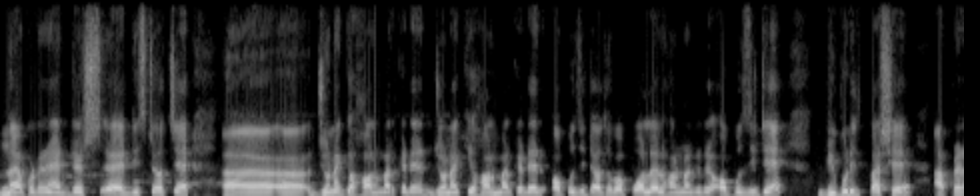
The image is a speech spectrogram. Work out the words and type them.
নয়াপটনের অ্যাড্রেস অ্যাড্রেসটা হচ্ছে জোনাকি হল মার্কেটের জোনাকি হল মার্কেটের অপোজিটে অথবা পলাল হল মার্কেটের অপোজিটে বিপরীত পাশে আপনার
